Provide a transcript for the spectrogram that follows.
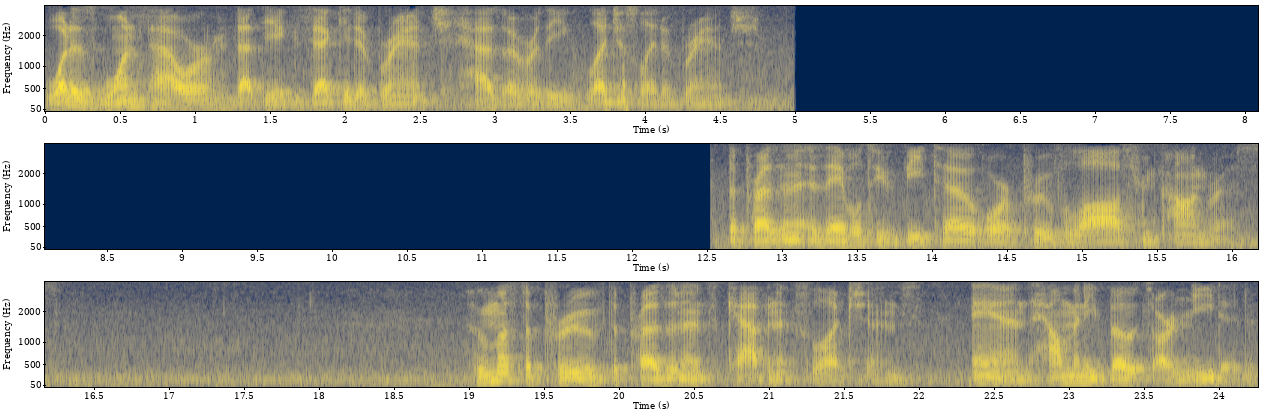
What is one power that the executive branch has over the legislative branch? The president is able to veto or approve laws from Congress. Who must approve the president's cabinet selections, and how many votes are needed?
